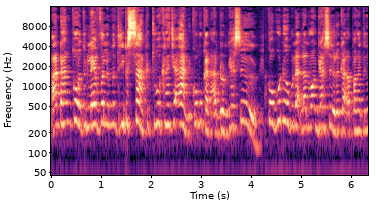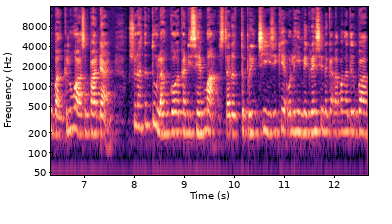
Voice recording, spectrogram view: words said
ha, Dah kau tu level Menteri Besar Ketua Kerajaan Kau bukan adun biasa Kau guna pula laluan biasa Dekat lapangan terbang Keluar sempadan sudah tentulah kau akan disemak secara terperinci sikit oleh immigration dekat lapangan terbang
